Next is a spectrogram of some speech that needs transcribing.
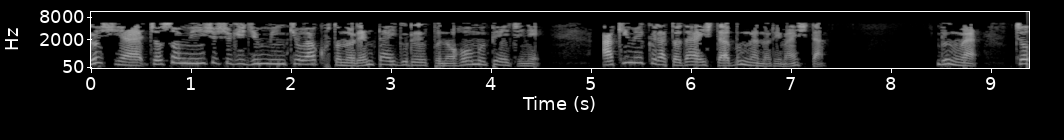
ロシア、朝鮮民主主義人民共和国との連帯グループのホームページに、秋めくらと題した文が載りました。文は、朝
